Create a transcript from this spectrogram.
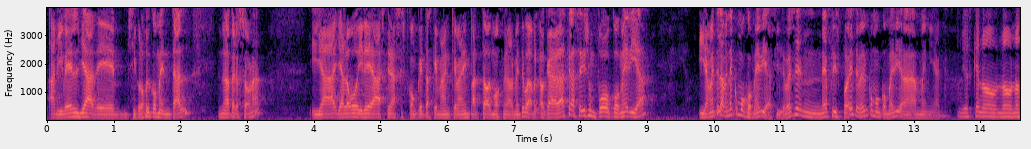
a nivel ya de psicológico mental de una persona. Y ya, ya luego iré a escenas concretas que me han, que me han impactado emocionalmente. Bueno, la verdad es que la serie es un poco comedia. Y realmente la venden como comedia. Si lo ves en Netflix por ahí, te venden como comedia Maniac. Yo es que no, no, no,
